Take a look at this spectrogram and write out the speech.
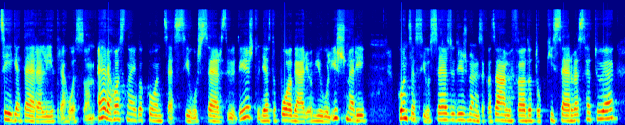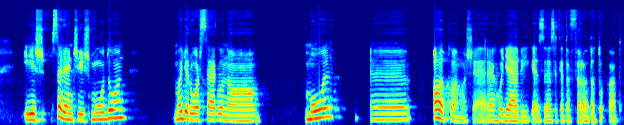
céget erre létrehozzon. Erre használjuk a koncesziós szerződést, ugye ezt a polgárjog jól ismeri, koncesziós szerződésben ezek az állami feladatok kiszervezhetőek, és szerencsés módon Magyarországon a MOL ö, alkalmas erre, hogy elvégezze ezeket a feladatokat.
